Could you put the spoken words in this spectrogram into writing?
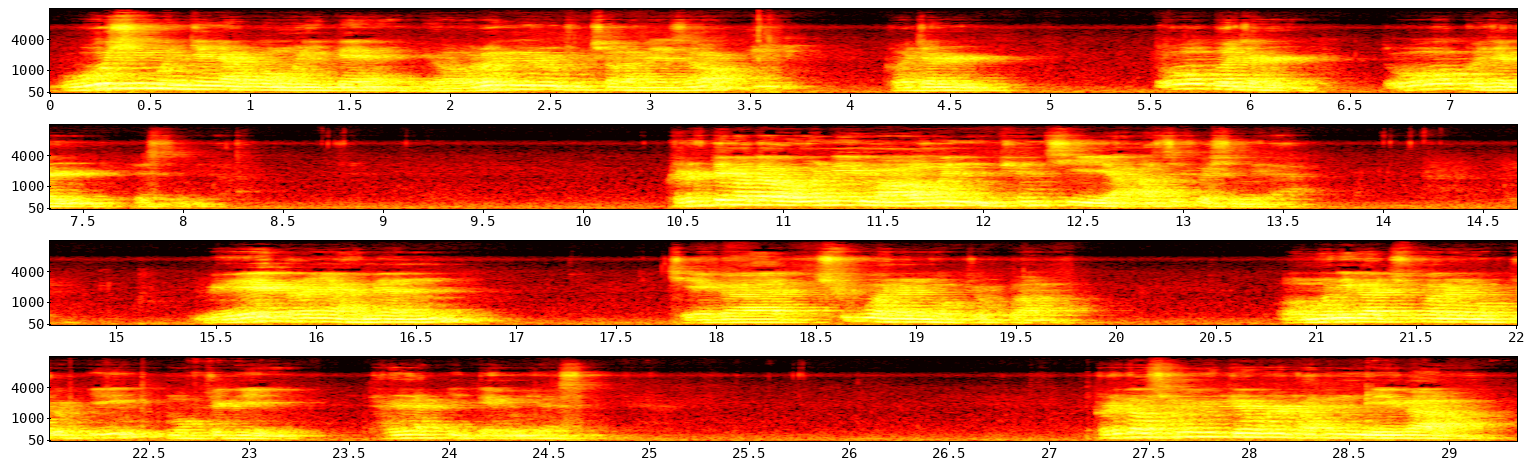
무엇이 문제냐고 어머니께 여러 이유를 붙여가면서 거절 또 거절 또 거절을 했습니다. 그럴 때마다 어머니의 마음은 편치 않았을 것입니다. 왜 그러냐 하면 제가 추구하는 목적과 어머니가 추구하는 목적이 목적이 달랐기 때문이었습니다. 그래도 삼육교육을 받은 내가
